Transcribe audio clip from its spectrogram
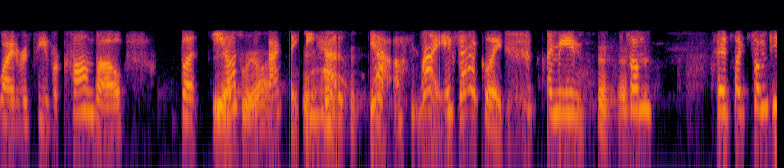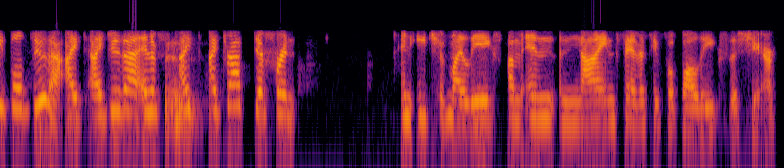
wide receiver combo, but yes, just the fact that he had, yeah, right, exactly. I mean, some it's like some people do that. I I do that, and if I I draft different in each of my leagues. I'm in nine fantasy football leagues this year,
